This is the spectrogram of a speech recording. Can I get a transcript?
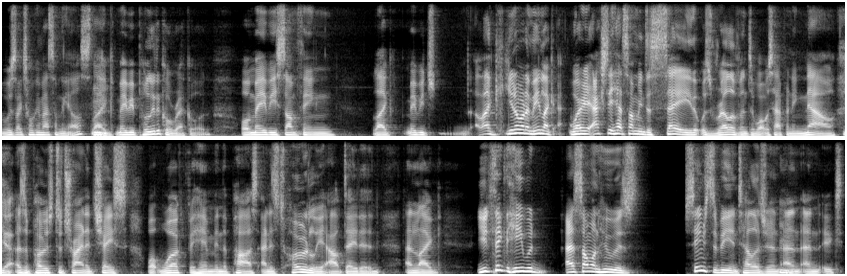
was like talking about something else? Like maybe a political record or maybe something like maybe like you know what I mean? Like where he actually had something to say that was relevant to what was happening now Yeah. as opposed to trying to chase what worked for him in the past and is totally outdated. And like you'd think that he would as someone who is seems to be intelligent and and ex-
